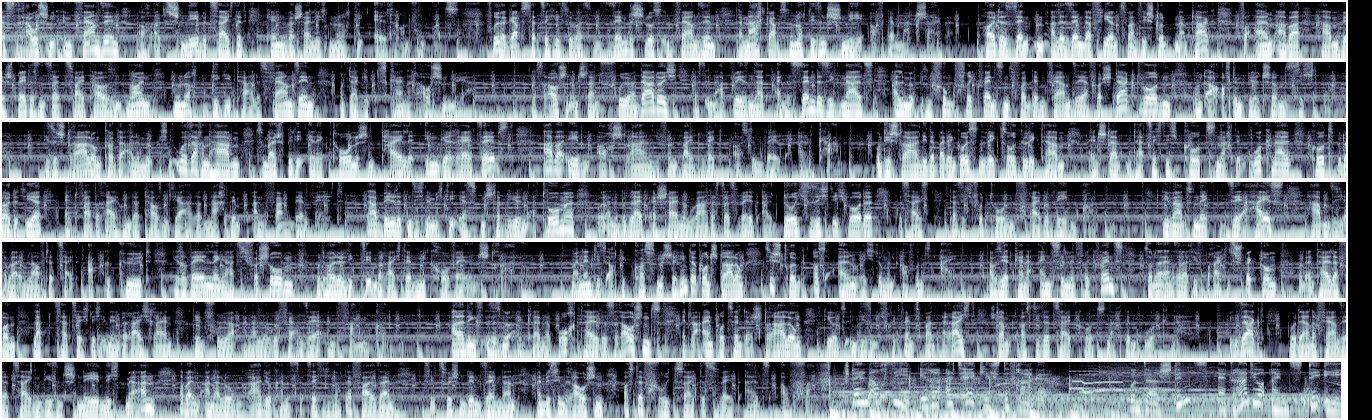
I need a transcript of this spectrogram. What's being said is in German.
Das Rauschen im Fernsehen, auch als Schnee bezeichnet, kennen wahrscheinlich nur noch die Älteren von uns. Früher gab es tatsächlich sowas wie Sendeschluss im Fernsehen, danach gab es nur noch diesen Schnee auf der Mattscheibe. Heute senden alle Sender 24 Stunden am Tag. Vor allem aber haben wir spätestens seit 2009 nur noch digitales Fernsehen und da gibt es kein Rauschen mehr. Das Rauschen entstand früher dadurch, dass in Abwesenheit eines Sendesignals alle möglichen Funkfrequenzen von dem Fernseher verstärkt wurden und auch auf dem Bildschirm sichtbar wurden. Diese Strahlung konnte alle möglichen Ursachen haben, zum Beispiel die elektronischen Teile im Gerät selbst, aber eben auch Strahlen, die von weit weg aus dem Weltall kamen. Und die Strahlen, die da bei den größten Weg zurückgelegt haben, entstanden tatsächlich kurz nach dem Urknall. Kurz bedeutet hier etwa 300.000 Jahre nach dem Anfang der Welt. Da bildeten sich nämlich die ersten stabilen Atome und eine Begleiterscheinung war, dass das Weltall durchsichtig wurde. Das heißt, dass sich Photonen frei bewegen konnten. Die waren zunächst sehr heiß, haben sich aber im Laufe der Zeit abgekühlt. Ihre Wellenlänge hat sich verschoben und heute liegt sie im Bereich der Mikrowellenstrahlung. Man nennt dies auch die kosmische Hintergrundstrahlung. Sie strömt aus allen Richtungen auf uns ein. Aber sie hat keine einzelne Frequenz, sondern ein relativ breites Spektrum und ein Teil davon lappt tatsächlich in den Bereich rein, den früher analoge Fernseher empfangen konnten. Allerdings ist es nur ein kleiner Bruchteil des Rauschens. Etwa ein Prozent der Strahlung, die uns in diesem Frequenzband erreicht, stammt aus dieser Zeit kurz nach dem Urknall. Wie gesagt, moderne Fernseher zeigen diesen Schnee nicht mehr an, aber im analogen Radio kann es tatsächlich noch der Fall sein, dass sie zwischen den Sendern ein bisschen Rauschen aus der Frühzeit des Weltalls auffangen. Stellen auch Sie Ihre alltäglichste Frage unter stimmtz.radio1.de.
